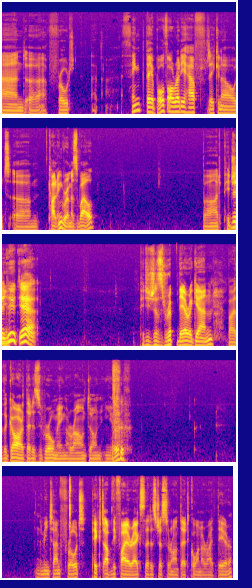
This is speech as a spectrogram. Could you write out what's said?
and uh, Frote, I think they both already have taken out um, Carl Ingram as well. But They Pidgey, did, yeah. Pidgey just ripped there again by the guard that is roaming around down here. In the meantime, Frote picked up the fire axe that is just around that corner right there.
